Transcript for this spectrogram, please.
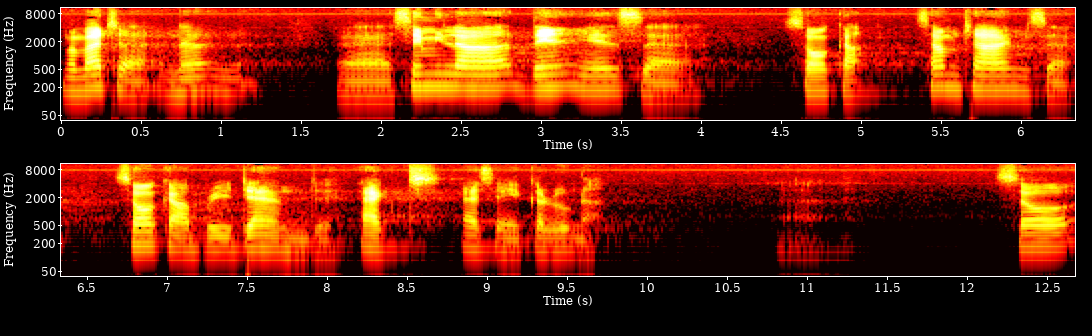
But uh, similar thing is uh, soka. Sometimes uh, soka pretend act as a karuna. So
